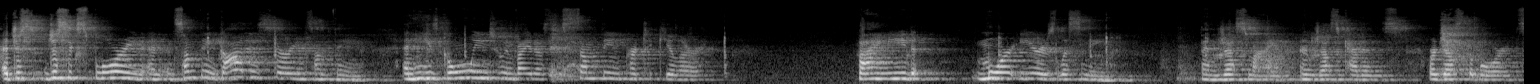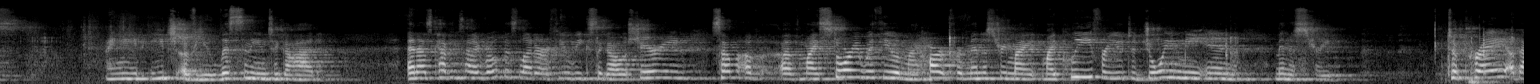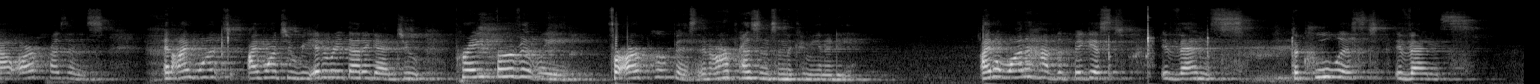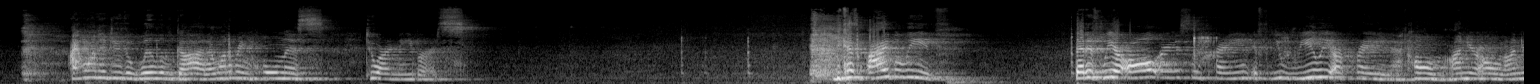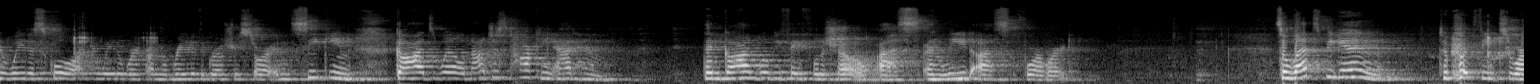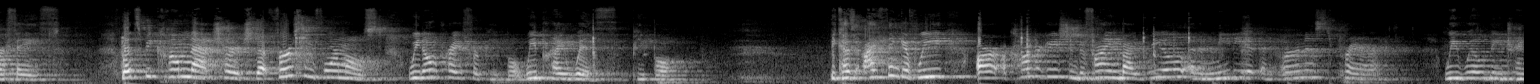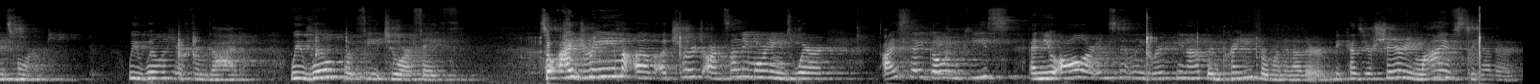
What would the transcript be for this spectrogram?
And just, just exploring, and, and something, God is stirring something, and He's going to invite us to something particular. But I need more ears listening than just mine and just Kevin's or just the board's. I need each of you listening to God. And as Kevin said, I wrote this letter a few weeks ago, sharing some of, of my story with you and my heart for ministry, my, my plea for you to join me in ministry, to pray about our presence. And I want, I want to reiterate that again to pray fervently for our purpose and our presence in the community. I don't want to have the biggest events, the coolest events. I want to do the will of God. I want to bring wholeness to our neighbors. Because I believe that if we are all earnestly praying, if you really are praying at home, on your own, on your way to school, on your way to work, on the way to the grocery store, and seeking God's will, not just talking at Him, then God will be faithful to show us and lead us forward. So let's begin to put feet to our faith. Let's become that church that first and foremost, we don't pray for people, we pray with people. Because I think if we are a congregation defined by real and immediate and earnest prayer, we will be transformed. We will hear from God. We will put feet to our faith. So I dream of a church on Sunday mornings where I say go in peace, and you all are instantly breaking up and praying for one another because you're sharing lives together.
